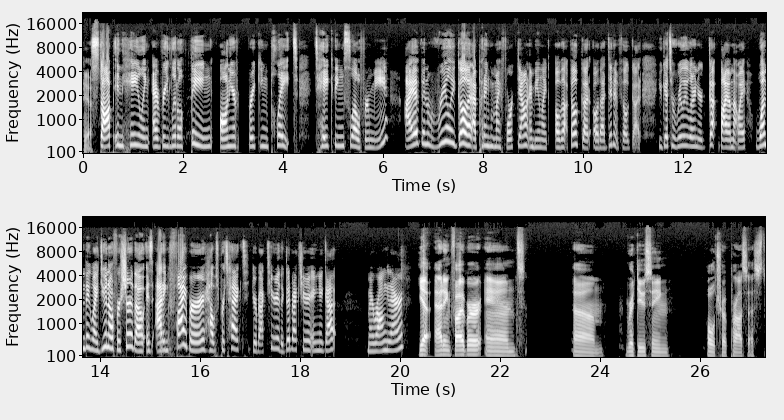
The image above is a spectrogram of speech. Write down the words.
Yeah. Stop inhaling every little thing on your freaking plate. Take things slow. For me, I have been really good at putting my fork down and being like, oh, that felt good. Oh, that didn't feel good. You get to really learn your gut biome that way. One thing I do know for sure, though, is adding fiber helps protect your bacteria, the good bacteria in your gut. Am I wrong there? Yeah, adding fiber and um, reducing ultra processed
